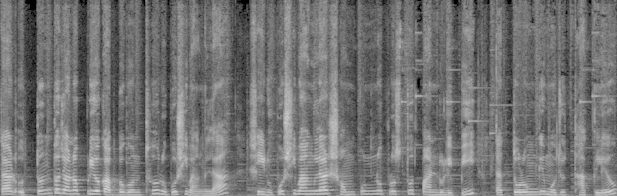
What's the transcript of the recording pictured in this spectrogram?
তার অত্যন্ত জনপ্রিয় কাব্যগ্রন্থ রূপসী বাংলা। সেই রূপসী বাংলার সম্পূর্ণ প্রস্তুত পাণ্ডুলিপি তার তরঙ্গে মজুদ থাকলেও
